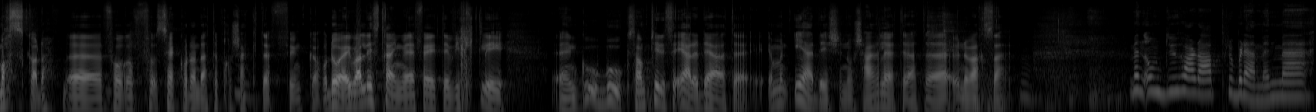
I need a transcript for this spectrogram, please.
masker da, for å se hvordan dette prosjektet funker. Og da er jeg veldig streng. for jeg er virkelig en god bok. Samtidig så er det det at ja, men er det ikke noe kjærlighet i dette universet? Men om du har da problemer med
